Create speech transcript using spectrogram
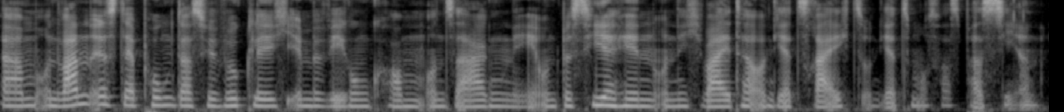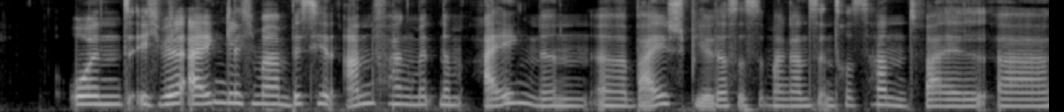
Ähm, und wann ist der Punkt, dass wir wirklich in Bewegung kommen und sagen, nee, und bis hierhin und nicht weiter und jetzt reicht's und jetzt muss was passieren? Und ich will eigentlich mal ein bisschen anfangen mit einem eigenen äh, Beispiel. Das ist immer ganz interessant, weil äh,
